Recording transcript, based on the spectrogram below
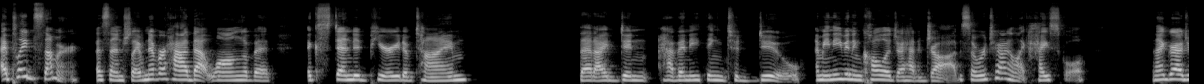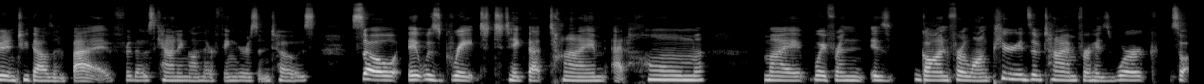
I played summer essentially. I've never had that long of an extended period of time that I didn't have anything to do. I mean, even in college I had a job. So we're talking like high school. And I graduated in 2005 for those counting on their fingers and toes. So it was great to take that time at home. My boyfriend is gone for long periods of time for his work. So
